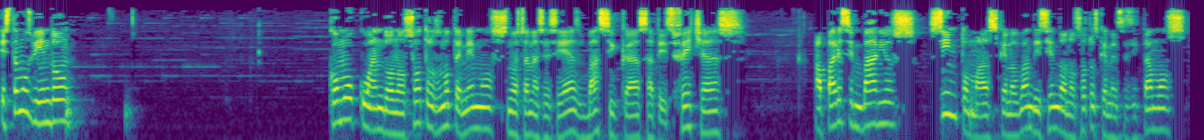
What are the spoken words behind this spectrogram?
Estamos viendo cómo cuando nosotros no tenemos nuestras necesidades básicas satisfechas, aparecen varios síntomas que nos van diciendo a nosotros que necesitamos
